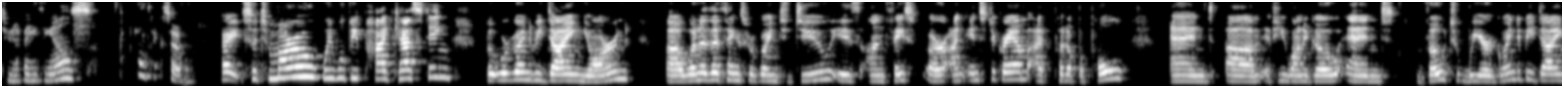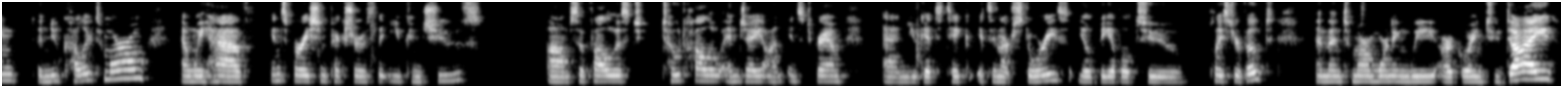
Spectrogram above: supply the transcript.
do you have anything else? I don't think so. All right, so tomorrow we will be podcasting, but we're going to be dyeing yarn. Uh, one of the things we're going to do is on face or on Instagram. I've put up a poll, and um, if you want to go and vote, we are going to be dyeing a new color tomorrow, and we have inspiration pictures that you can choose. Um, so follow us Toad Hollow NJ on Instagram, and you get to take it's in our stories. You'll be able to place your vote, and then tomorrow morning we are going to dye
